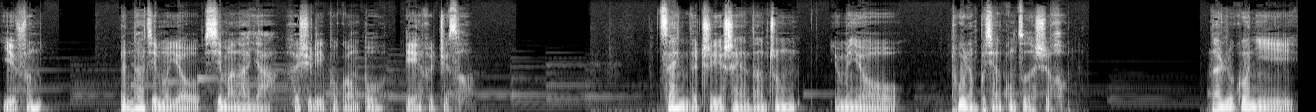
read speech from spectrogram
叶枫。本档节目由喜马拉雅和十里铺广播联合制作。在你的职业生涯当中，有没有突然不想工作的时候？那如果你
